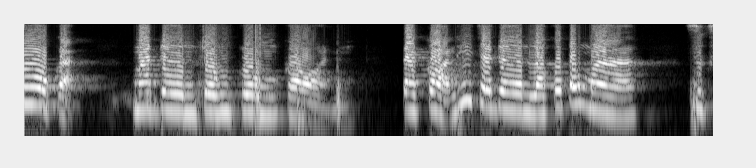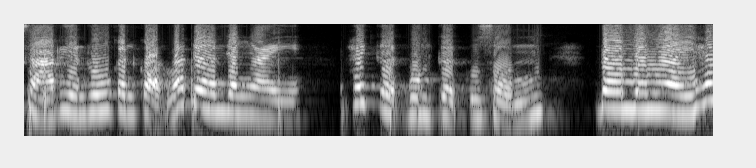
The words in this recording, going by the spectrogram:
ลูกๆอะ มาเดินจงกรมก่อน แต่ก่อนที่จะเดินเราก็ต้องมาศึกษาเรียนรู้กันก่อนว่าเดินยังไง ให้เกิดบุญเกิดกุศล เดินยังไงให้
